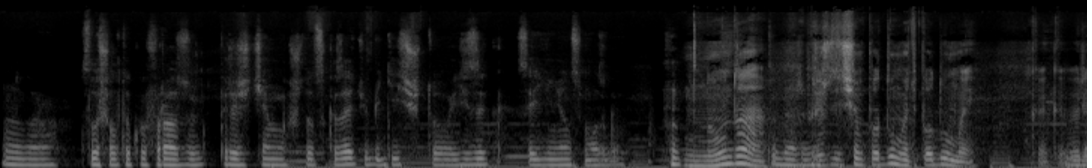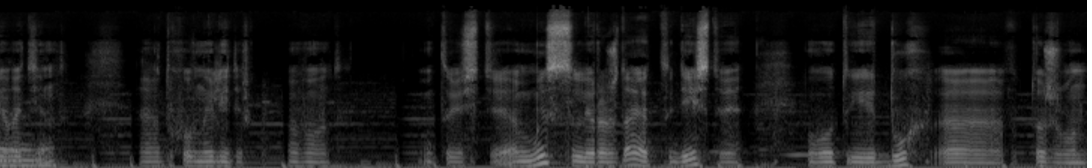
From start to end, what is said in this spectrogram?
Ну, здорово. Слышал такую фразу, прежде чем что-то сказать, убедись, что язык соединен с мозгом. Ну да. Даже Прежде чем подумать, подумай, как говорил Да, да, один э, духовный лидер. Вот. То есть э, мысль рождает действие, вот, и дух э, тоже он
